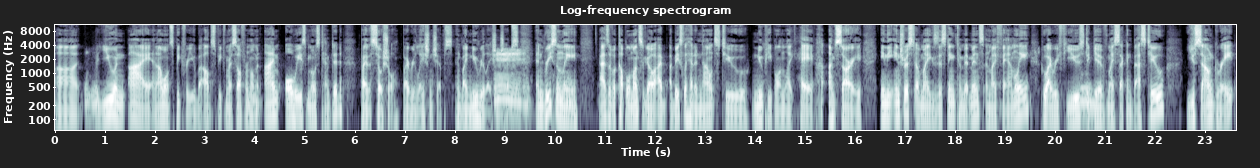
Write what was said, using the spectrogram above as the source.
Uh, mm-hmm. You and I, and I won't speak for you, but I'll just speak for myself for a moment. I'm always most tempted by the social, by relationships, and by new relationships. Mm-hmm. And recently, mm-hmm as of a couple of months ago, I, I, basically had announced to new people, I'm like, hey, I'm sorry. In the interest of my existing commitments and my family, who I refuse mm. to give my second best to, you sound great,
